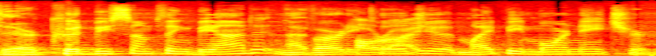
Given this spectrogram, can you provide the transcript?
there could be something beyond it, and I've already All told right. you it might be more nature.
